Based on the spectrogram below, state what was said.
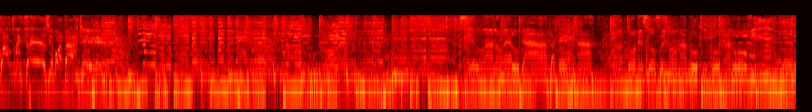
4 e 13, boa tarde. Foi mão na nuca e boca no ouvido.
